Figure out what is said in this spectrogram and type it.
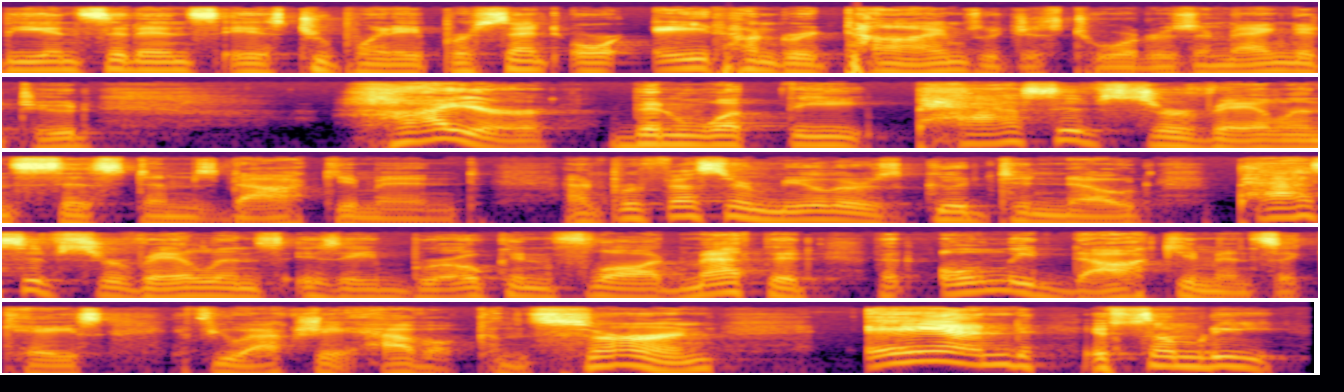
The incidence is 2.8% or 800 times, which is two orders of magnitude, higher than what the passive surveillance systems document. And Professor Mueller is good to note passive surveillance is a broken, flawed method that only documents a case if you actually have a concern and if somebody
